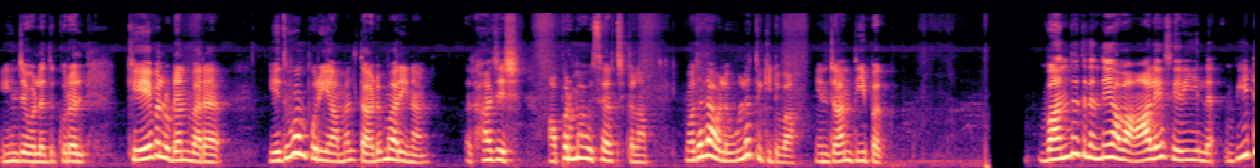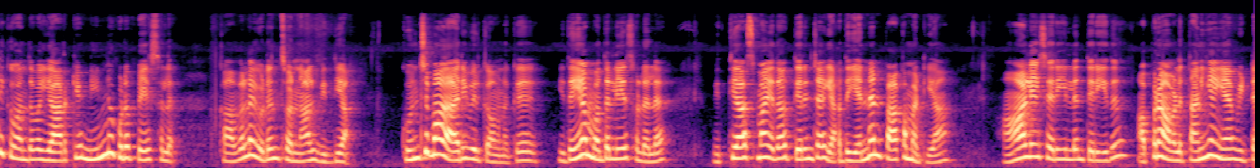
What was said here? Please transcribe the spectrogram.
என்றவளது குரல் கேவலுடன் வர எதுவும் புரியாமல் தடுமாறினான். ராஜேஷ் அப்புறமா விசாரிச்சுக்கலாம். முதல்ல அவளை உள்ள தூக்கிட்டு வா என்றான் தீபக். வந்ததுலேருந்தே அவள் ஆளே சரியில்லை. வீட்டுக்கு வந்தவ யார்கிட்டையும் நின்று கூட பேசலை. கவலையுடன் சொன்னாள் வித்யா. கொஞ்சமாக அறிவு இருக்கு அவனுக்கு இதையே முதல்லையே சொல்லலை? வித்தியாசமாக ஏதாவது தெரிஞ்சால் அது என்னன்னு பார்க்க மாட்டியா? ஆளே சரியில்லைன்னு தெரியுது. அப்புறம் அவளை தனியாக ஏன் விட்ட?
